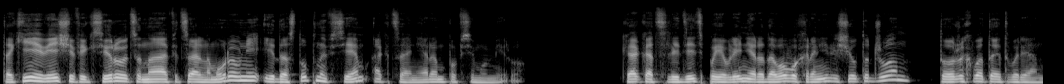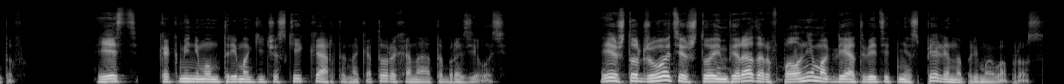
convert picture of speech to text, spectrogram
Такие вещи фиксируются на официальном уровне и доступны всем акционерам по всему миру. Как отследить появление родового хранилища у Таджуан? Тоже хватает вариантов. Есть как минимум три магические карты, на которых она отобразилась. И что Джоти, что Император вполне могли ответить не на прямой вопрос.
